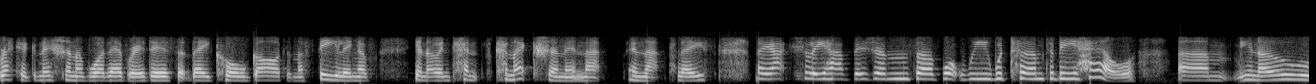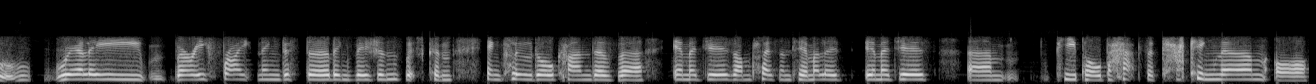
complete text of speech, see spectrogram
recognition of whatever it is that they call God and a feeling of, you know, intense connection in that in that place. They actually have visions of what we would term to be hell um, you know, really very frightening, disturbing visions, which can include all kind of uh, images, unpleasant imali- images, um, people perhaps attacking them, or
